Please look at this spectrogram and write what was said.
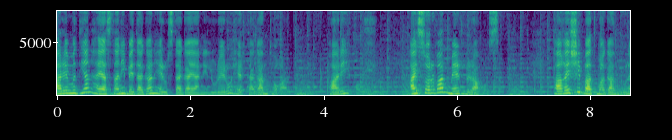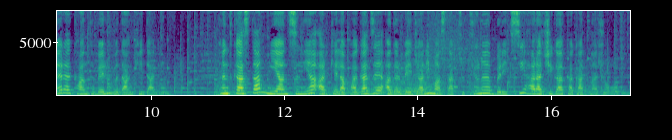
Արեմդյան Հայաստանի Պետական հերոստագայանի լուրերու հերթական թողարկումն է։ Փարի օր։ Այսօրվան մեր լրահոսը։ Փաղեշի բատմագանդուները քանթվելու վտանգի դագին։ Հնդկաստան միանցնյա արկելափագած է Ադրբեջանի մասնակցությունը բրիքսի հարաճիգա կակատնաժողովին։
